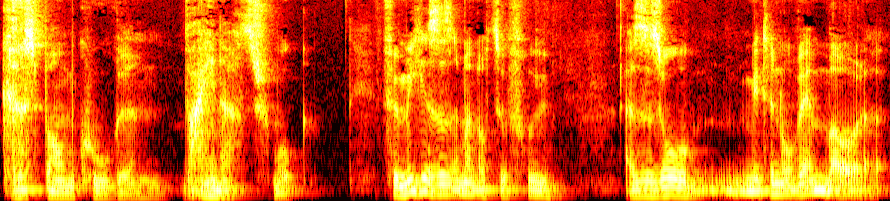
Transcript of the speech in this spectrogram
Christbaumkugeln, Weihnachtsschmuck. Für mich ist es immer noch zu früh. Also so Mitte November oder,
